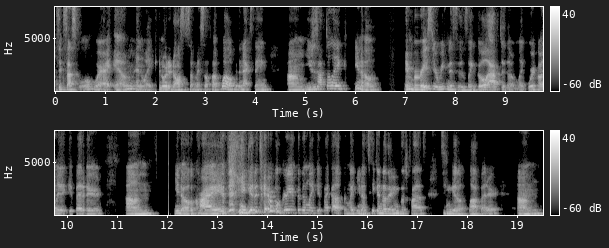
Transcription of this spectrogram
successful where I am and like in order to also set myself up well for the next thing, um, you just have to like, you know, embrace your weaknesses, like go after them, like work on it, get better. Um, you know, cry if you get a terrible grade, but then like get back up and like, you know, take another English class so you can get a lot better. Um,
